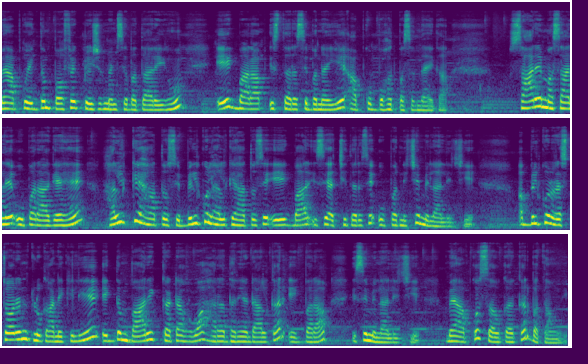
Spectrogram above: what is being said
मैं आपको एकदम परफेक्ट मेज़रमेंट से बता रही हूँ। एक बार आप इस तरह से बनाइए, आपको बहुत पसंद आएगा। सारे मसाले ऊपर आ गए हैं। हल्के हाथों से, बिल्कुल हल्के हाथों से एक बार इसे अच्छी तरह से ऊपर नीचे मिला लीजिए। अब बिल्कुल रेस्टोरेंट लुक आने के लिए एकदम बारीक कटा हुआ हरा धनिया डालकर एक बार आप इसे मिला लीजिए। मैं आपको सर्व कर कर बताऊँगी।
